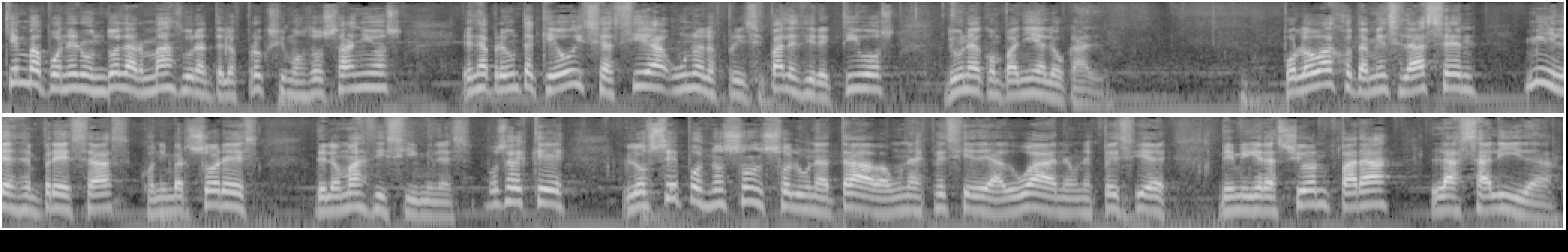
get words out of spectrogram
¿Quién va a poner un dólar más durante los próximos dos años? Es la pregunta que hoy se hacía uno de los principales directivos de una compañía local. Por lo bajo también se la hacen miles de empresas con inversores de lo más disímiles. Vos sabés que los cepos no son solo una traba, una especie de aduana, una especie de migración para la salida,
